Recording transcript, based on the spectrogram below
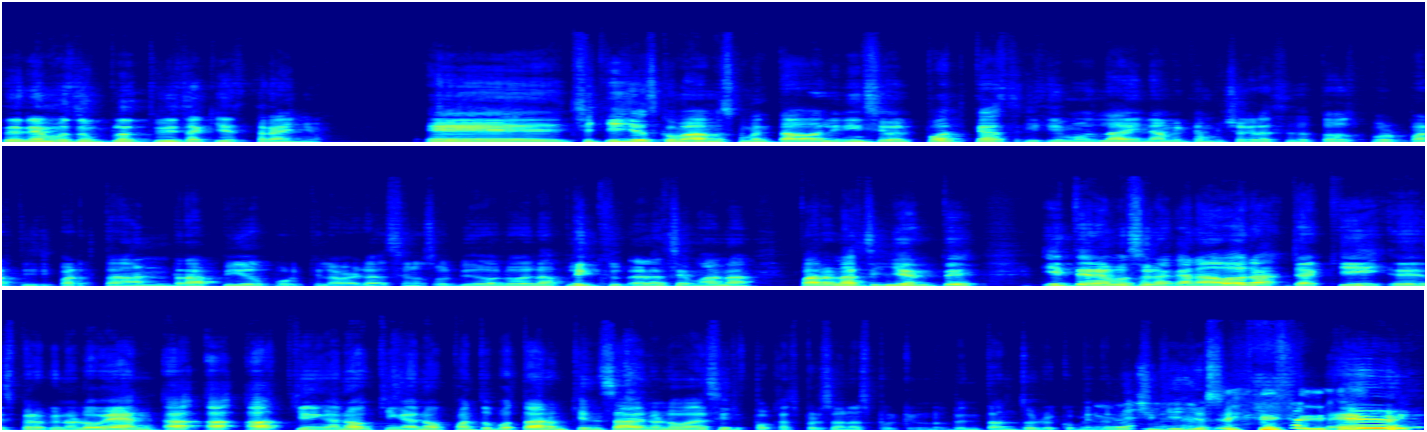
tenemos un plot twist aquí extraño. Eh, chiquillos, como habíamos comentado al inicio del podcast, hicimos la dinámica. Muchas gracias a todos por participar tan rápido, porque la verdad se nos olvidó lo de la película de la semana para la siguiente. Y tenemos una ganadora, ya aquí, eh, espero que no lo vean. Ah, ah, ah, ¿quién ganó? ¿Quién ganó? ¿Cuántos votaron? ¿Quién sabe? No lo va a decir. Pocas personas, porque no nos ven tanto, recomiendo a chiquillos. Eh,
